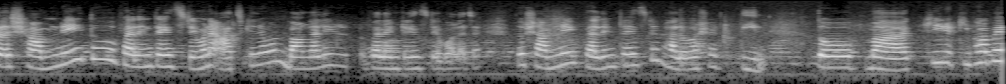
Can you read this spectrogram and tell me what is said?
আচ্ছা সামনেই তো ভ্যালেন্টাইন্স ডে মানে আজকে যেমন বাঙালির ভ্যালেন্টাইন্স ডে বলা যায়, তো সামনেই ভ্যালেন্টাইন্স ডে ভালোবাসার দিন। তো কি, কীভাবে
